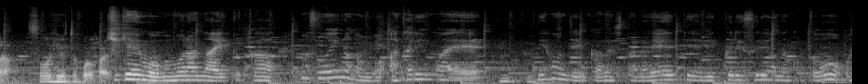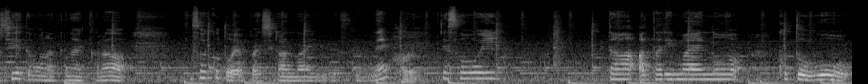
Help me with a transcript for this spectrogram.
あらそういうところから。期限を守らないとか、まあ、そういうのがもう当たり前。うん日本人からしたらえーってびっくりするようなことを教えてもらってないからそういうことをやっぱり知らないんですよね。はい。でそういった当たり前のことを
